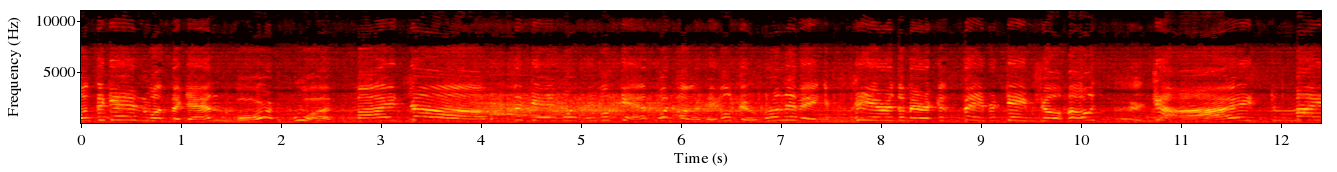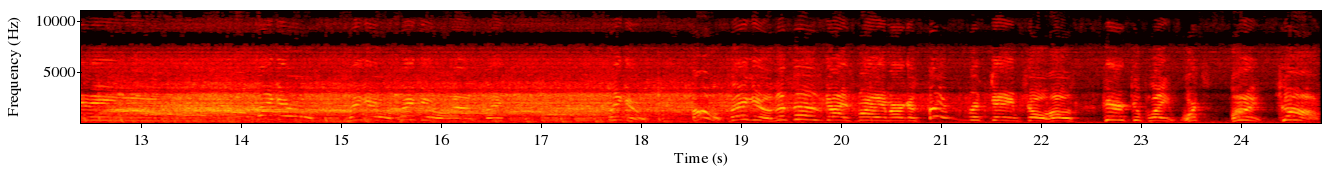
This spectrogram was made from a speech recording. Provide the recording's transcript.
once again, once again, for What's My Job? The game where people get what other people do for a living. Here is America's favorite game show host, Guy Smiley. Oh, thank you, thank you, thank you, and thank, thank you. Oh, thank you. This is Guy Smiley, America's favorite game show host, here to play What's My Job?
